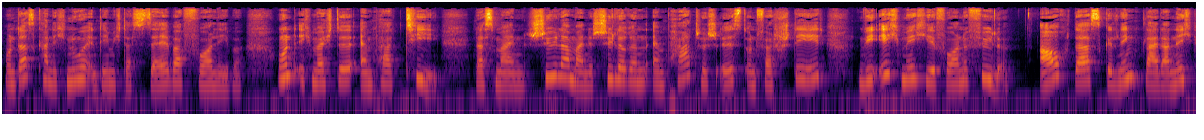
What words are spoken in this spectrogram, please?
Und das kann ich nur, indem ich das selber vorlebe. Und ich möchte Empathie, dass mein Schüler, meine Schülerin empathisch ist und versteht, wie ich mich hier vorne fühle. Auch das gelingt leider nicht,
